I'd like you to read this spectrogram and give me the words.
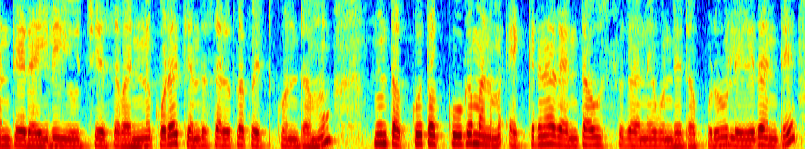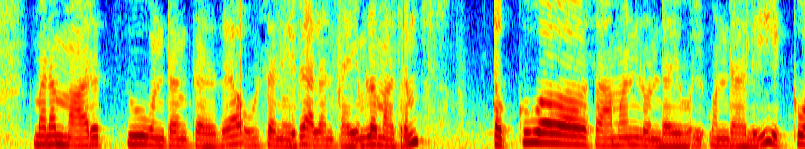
అంటే డైలీ యూజ్ చేసేవన్నీ కూడా కింద సెల్ఫ్లో పెట్టుకుంటాము. నేను తక్కువ తక్కువగా మనం ఎక్కడైనా రెంట్ హౌస్ కానీ ఉండేటప్పుడు లేదంటే మనం మారుతూ ఉంటాం కదా హౌస్ అనేవి అలాంటి టైంలో మాత్రం తక్కువ సామాన్లు ఉండాలి ఉండాలి. ఎక్కువ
